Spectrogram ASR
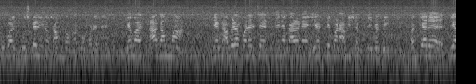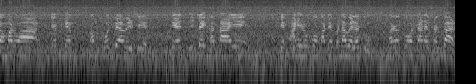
ખૂબ જ મુશ્કેલીનો સામનો કરવો પડે છે. તેમજ આ ગામમાં જે ગાબડા પડેલ છે તેને કારણે એસટી પણ આવી શકતી નથી. અત્યારે જે અમારો આ એક ડેમ કમ કોચવે આવેલ છે, તે સિંચાઈ ખાતાએ જે પાણી રોકવા માટે બનાવેલ હતું, પરંતુ અટાણે સરકાર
